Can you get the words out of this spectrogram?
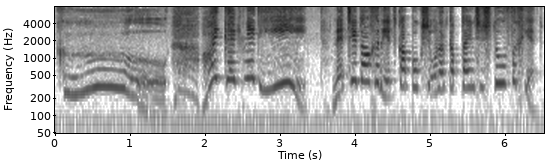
cool. Hy kyk net hier. Net sit daar gereedskapboksie onder kaptein se stoel vergeet.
